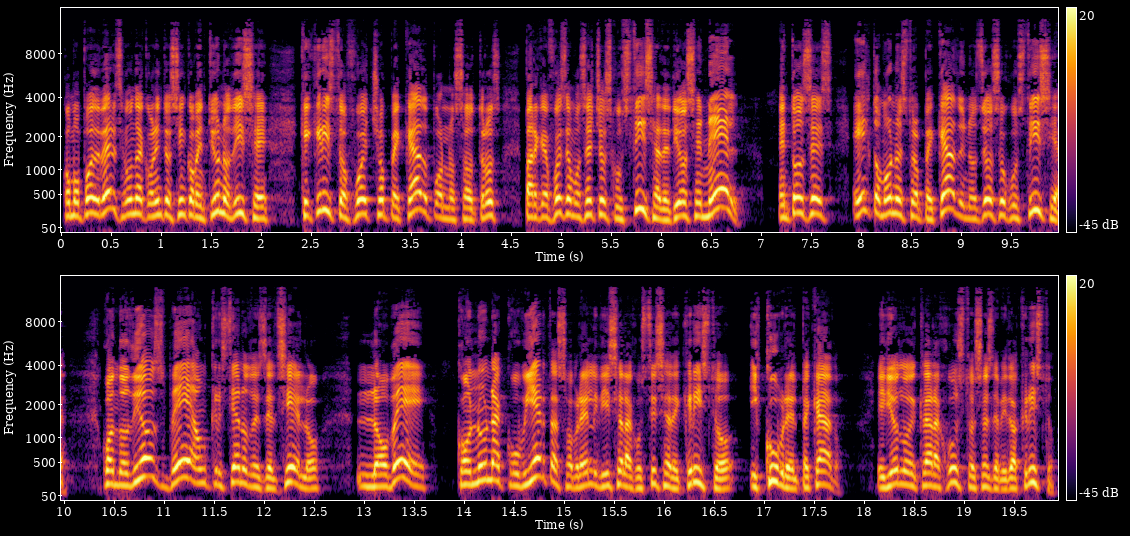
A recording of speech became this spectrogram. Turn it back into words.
Como puede ver, 2 Corintios 5:21 dice que Cristo fue hecho pecado por nosotros para que fuésemos hechos justicia de Dios en Él. Entonces, Él tomó nuestro pecado y nos dio su justicia. Cuando Dios ve a un cristiano desde el cielo, lo ve con una cubierta sobre él y dice la justicia de Cristo y cubre el pecado. Y Dios lo declara justo, eso es debido a Cristo.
